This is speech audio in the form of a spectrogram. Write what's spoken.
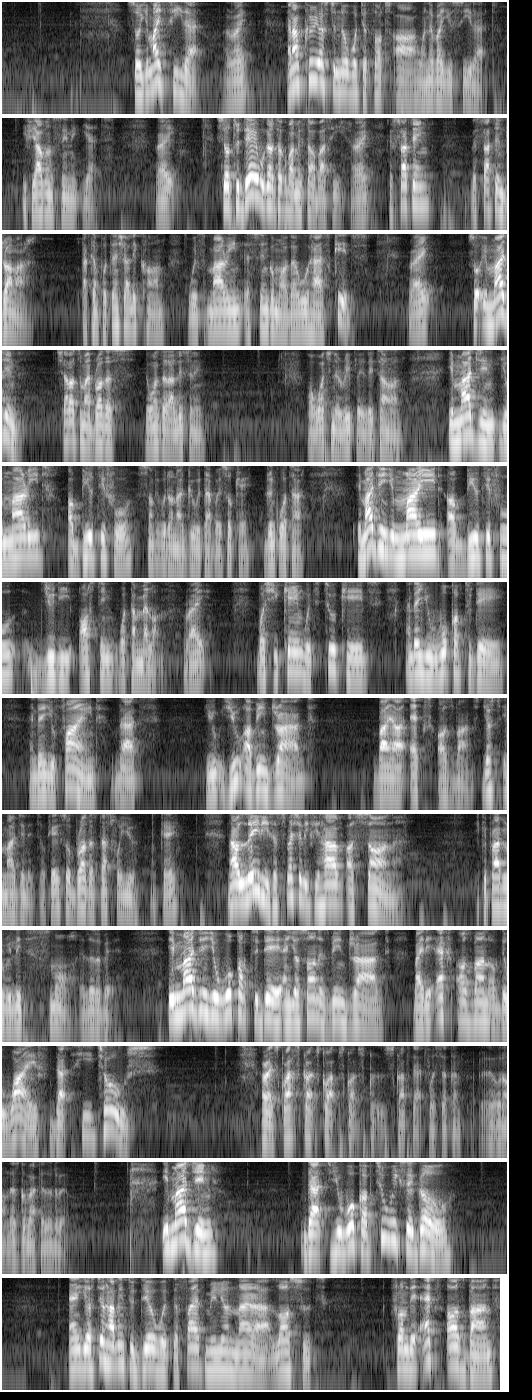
So you might see that, all right? And I'm curious to know what your thoughts are whenever you see that, if you haven't seen it yet, right? So today we're going to talk about Mr. Obasi, all right? The certain, the certain drama that can potentially come with marrying a single mother who has kids, right? So imagine Shout out to my brothers, the ones that are listening or watching the replay later on. Imagine you married a beautiful, some people don't agree with that, but it's okay. Drink water. Imagine you married a beautiful Judy Austin watermelon, right? But she came with two kids, and then you woke up today, and then you find that you you are being dragged by our ex-husband. Just imagine it, okay? So brothers, that's for you, okay? Now ladies, especially if you have a son, you could probably relate small a little bit. Imagine you woke up today and your son is being dragged by the ex-husband of the wife that he chose. All right, scrap, scrap, scrap, scrap, scrap, scrap that for a second. Uh, hold on, let's go back a little bit. Imagine that you woke up two weeks ago and you're still having to deal with the 5 million naira lawsuit from the ex husband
